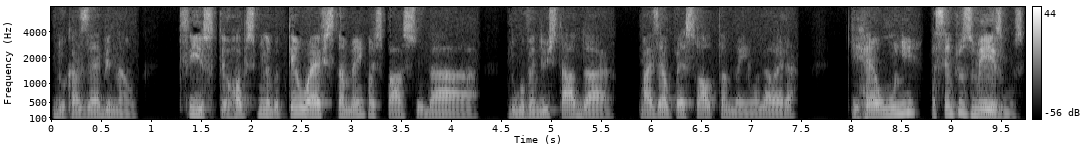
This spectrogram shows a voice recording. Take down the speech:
do Caseb, não. Isso, o Robson me lembra. Tem o EFS também, que é o espaço da, do governo do estado, da, mas é o pessoal também, uma galera que reúne, é sempre os mesmos.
